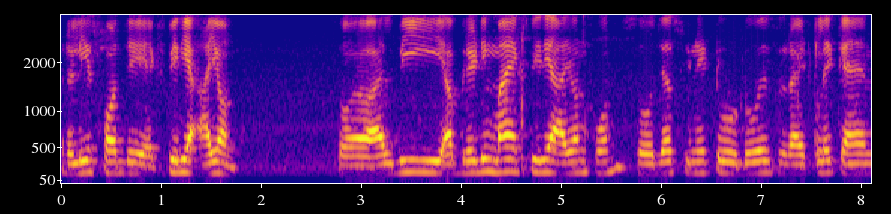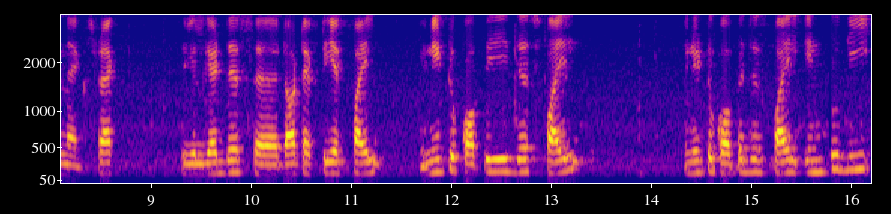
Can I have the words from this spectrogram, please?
released for the Xperia Ion so I'll be upgrading my Xperia Ion phone. So just you need to do is right click and extract. You'll get this uh, .ftf file. You need to copy this file. You need to copy this file into the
